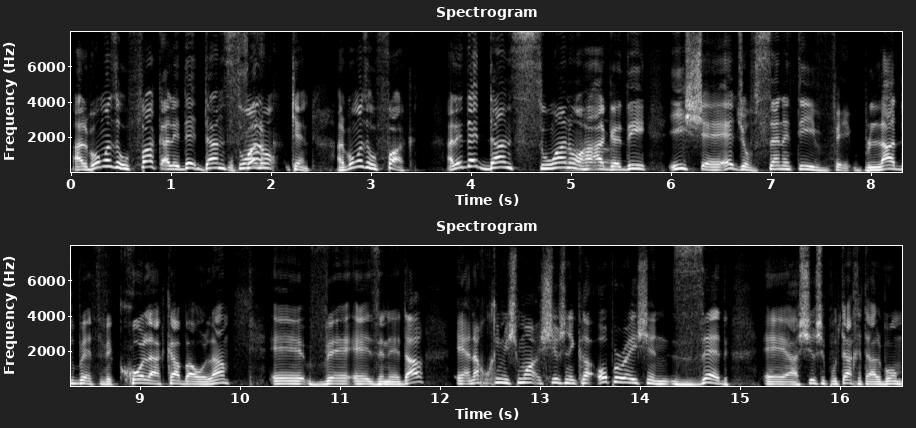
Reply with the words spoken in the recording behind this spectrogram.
האלבום הזה הופק על ידי דן? סואנו, כן, האלבום הזה הופק על ידי דן סואנו אה. האגדי, איש Edge of Sanity ובלאדבeth וכל להקה בעולם, אה, וזה נהדר. אה, אנחנו הולכים לשמוע שיר שנקרא Operation Z, אה, השיר שפותח את האלבום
